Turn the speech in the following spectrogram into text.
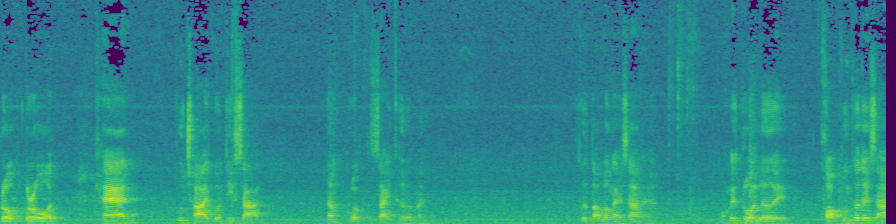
โกรธโกรธแค้น ผู้ชายคนที่สาดน้ำกรดใส่เธอไหมเธอตอบว่าไงทราบไหมครับผมไม่โกรธเลย ขอบคุณเขาด้วยซ้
